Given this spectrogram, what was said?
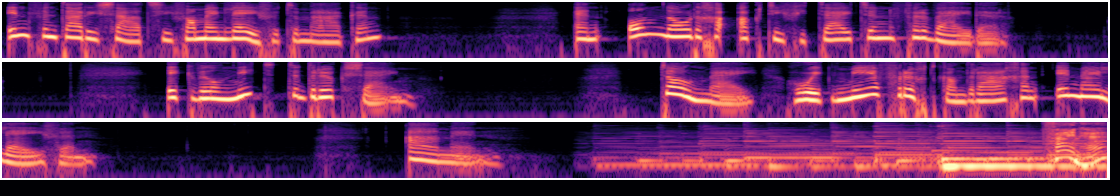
inventarisatie van mijn leven te maken en onnodige activiteiten verwijder. Ik wil niet te druk zijn. Toon mij hoe ik meer vrucht kan dragen in mijn leven. Amen. Fijn hè?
